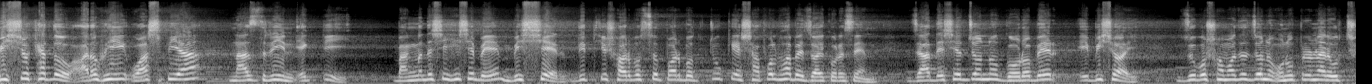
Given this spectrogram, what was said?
বিশ্বখ্যাত আরোহী ওয়াসফিয়া নাজরিন একটি বাংলাদেশি হিসেবে বিশ্বের দ্বিতীয় সর্বোচ্চ পর্বত টুকে সফলভাবে জয় করেছেন, যা দেশের জন্য গৌরবের এই বিষয়, যুব সমাজের জন্য অনুপ্রেরণার উৎস।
